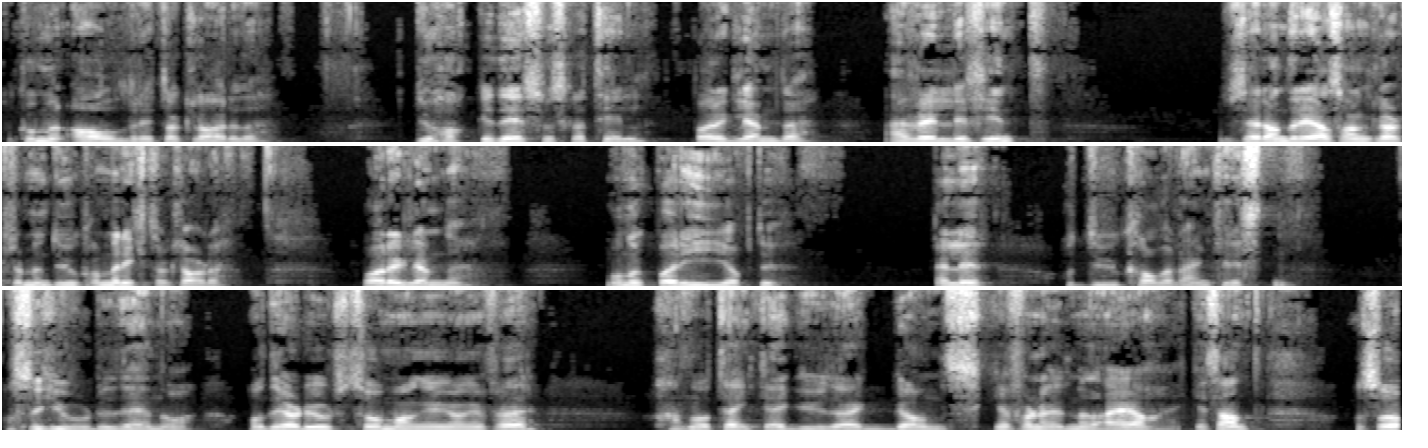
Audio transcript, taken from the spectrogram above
Du kommer aldri til å klare det. Du har ikke det som skal til. Bare glem det. Det er veldig fint. Du ser Andreas, han klarte det, men du kommer ikke til å klare det. Bare glem det. Må nok bare gi opp, du. Eller Og du kaller deg en kristen. Og så gjorde du det nå. Og det har du gjort så mange ganger før. Nå tenker jeg Gud er ganske fornøyd med deg, ja. ikke sant? Og så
